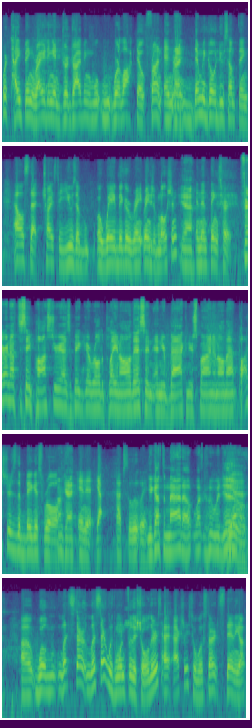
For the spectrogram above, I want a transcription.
we're typing, writing, and dr- driving. We're locked out front, and, Right. and then we go do something else that tries to use a, a way bigger ra- range of motion. Yeah. And then things hurt. Fair enough to say posture has a big uh, role to play in all of this and, and your back and your spine and all that. Posture is the biggest role Okay. in it. Yeah, absolutely. You got the mat out. What who would do? Yeah. Uh, well, let's start. Let's start with one for the shoulders, actually. So we'll start standing up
